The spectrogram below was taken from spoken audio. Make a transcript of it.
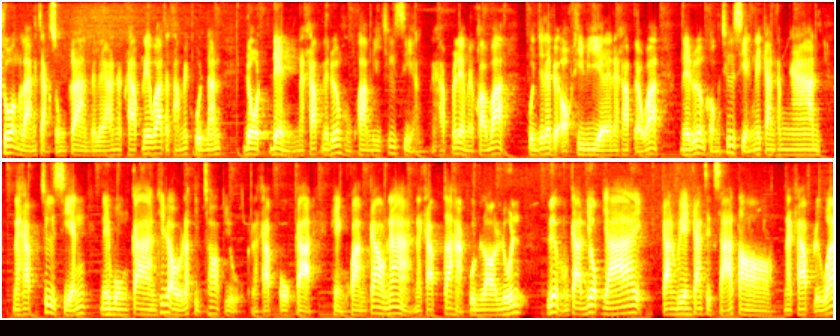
ช่วงหลังจากสงกรานไปแล้วนะครับเรียกว่าจะทำให้คุณนั้น โดดเด่นนะครับในเรื่องของความมีชื่อเสียงนะครับไม่ได้หมายความว่าคุณจะได้ไปออกทีวีอะไรนะครับ แต่ว่าในเรื่องของชื่อเสียงในการทำงานนะครับ ชื่อเสียงในวงการที่เรารับผิดชอบอยู่นะครับ โอกาสแห่งความก้าวหน้านะครับ ถ้าหากคุณรอลุ้นเรื่องของการโยกย้าย การเรียนการศึกษาต่อนะครับ หรือว่า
